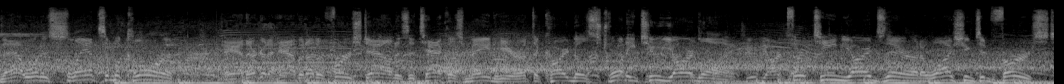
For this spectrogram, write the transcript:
That one is slant to McLaurin. And they're going to have another first down as the tackle's made here at the Cardinals' 22-yard line. 13 yards there at a Washington first.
